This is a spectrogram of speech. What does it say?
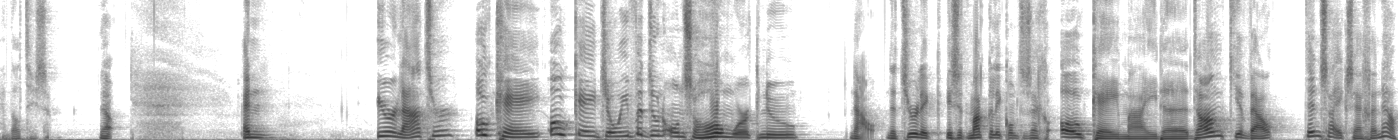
En dat is hem. Ja. En uur later, oké, oké Joey, we doen onze homework nu. Nou, natuurlijk is het makkelijk om te zeggen, oké meiden, dankjewel. Dan zou ik zeggen, nou,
